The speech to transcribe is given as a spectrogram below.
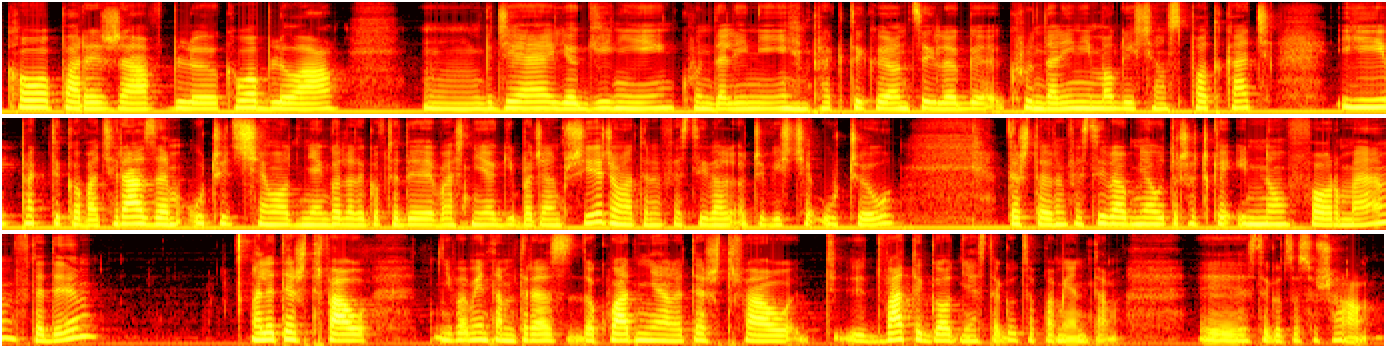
Koło Paryża, w Bleu, koło Mm, gdzie jogini, kundalini, praktykujący kundalini mogli się spotkać i praktykować razem, uczyć się od niego, dlatego wtedy właśnie Yogi Bhajan przyjeżdżał na ten festiwal, oczywiście uczył. Też ten festiwal miał troszeczkę inną formę wtedy, ale też trwał, nie pamiętam teraz dokładnie, ale też trwał dwa tygodnie z tego co pamiętam, y, z tego co słyszałam.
